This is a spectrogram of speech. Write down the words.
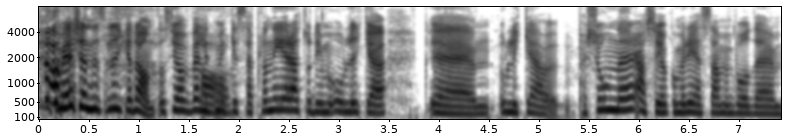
Men jag kände likadant. Alltså jag har väldigt Ja. mycket så planerat och det är med olika, eh, olika personer. Alltså jag kommer resa med både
